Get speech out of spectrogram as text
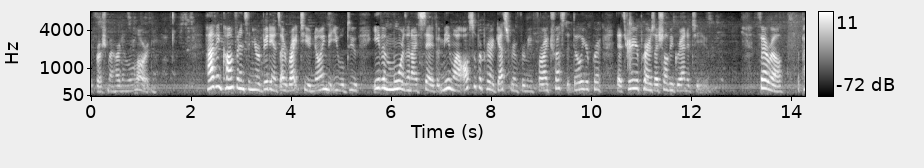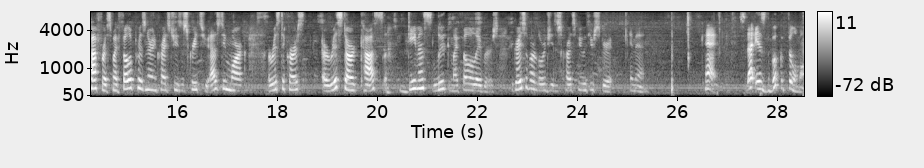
Refresh my heart in the Lord. Having confidence in your obedience, I write to you, knowing that you will do even more than I say. But meanwhile, also prepare a guest room for me, for I trust that though your that through your prayers I shall be granted to you. Farewell. Epaphras, my fellow prisoner in Christ Jesus, greets you, as do Mark, Aristarchus, Aristarchus, Demas, Luke, my fellow laborers. The grace of our Lord Jesus Christ be with your spirit. Amen. Okay, so that is the book of Philemon,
